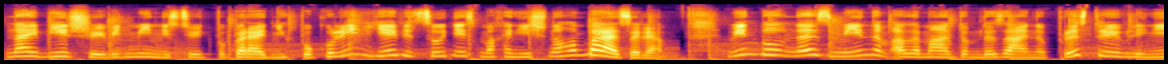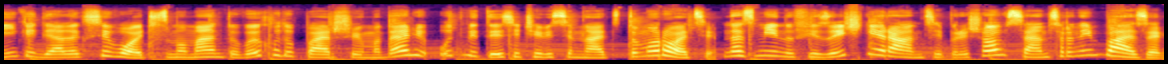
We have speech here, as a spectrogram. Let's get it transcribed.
Найбільшою відмінністю від попередніх поколінь є відсутність механічного безеля. Він був незмінним елементом дизайну пристроїв лінійки Galaxy Watch з моменту виходу першої моделі у 2018 році. На зміну фізичній рамці прийшов сенсорний безель,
